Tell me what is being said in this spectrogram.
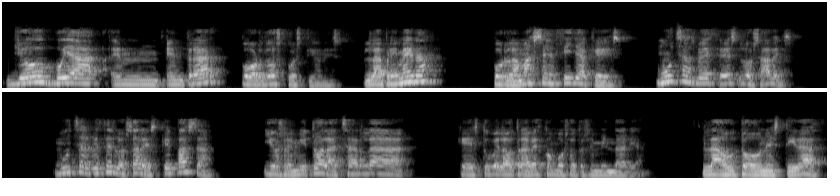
Yo voy a em, entrar por dos cuestiones. La primera, por la más sencilla que es, muchas veces lo sabes. Muchas veces lo sabes. ¿Qué pasa? Y os remito a la charla que estuve la otra vez con vosotros en Mindalia. La autohonestidad.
